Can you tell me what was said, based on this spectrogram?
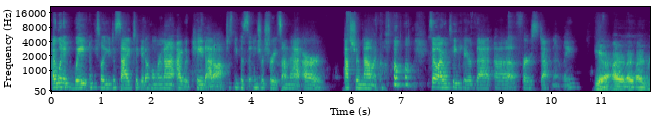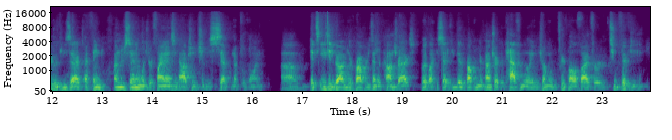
I wouldn't wait until you decide to get a home or not. I would pay that off just because the interest rates on that are astronomical. so I would take care of that uh, first, definitely. Yeah, I, I, I agree with you, Zach. I think understanding what your financing option should be step number one. Um, it's easy to go out and get properties under contract, but like you said, if you get a property under contract at half a million, which only pre-qualified for 250,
